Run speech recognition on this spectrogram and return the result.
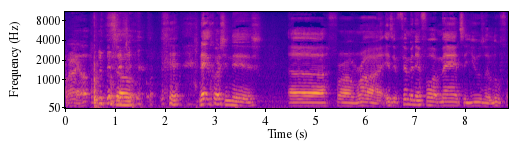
Right. So, next question is uh, from Ron. Is it feminine for a man to use a loofah?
